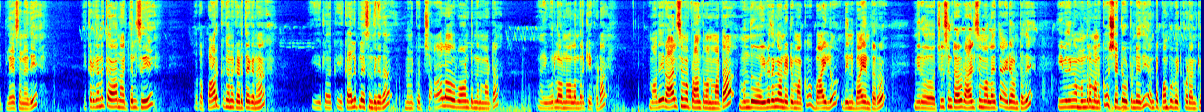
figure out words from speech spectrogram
ఈ ప్లేస్ అనేది. ఇక్కడ కనుక నాకు తెలిసి ఒక పార్క్ కనుక కడితే కనుక ఇట్లా ఈ ఖాళీ ప్లేస్ ఉంది కదా మనకు చాలా బాగుంటుందన్నమాట. ఈ ఊర్లో ఉన్న వాళ్ళందరికీ కూడా. మాది రాయలసీమ ప్రాంతం అనమాట ముందు ఈ విధంగా ఉండేటివి మాకు. బాయిలు దీన్ని బాయ్ అంటారు. మీరు చూసింటారు రాయలసీమ అయితే ఐడియా ఉంటుంది. ఈ విధంగా ముందర మనకు షెడ్ ఒకటి ఉండేది అంటే పంపు పెట్టుకోవడానికి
